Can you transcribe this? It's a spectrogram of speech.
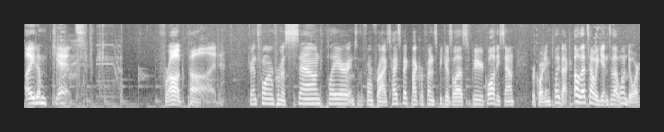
Item get. Frog Pod. Transform from a sound player into the form frogs. High spec microphone and speakers allow superior quality sound recording playback. Oh, that's how we get into that one door.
